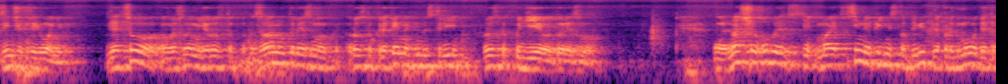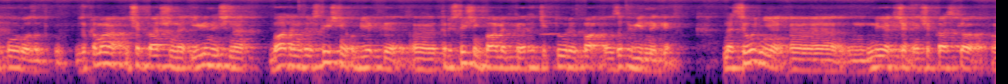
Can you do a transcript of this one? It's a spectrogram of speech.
з інших регіонів. Для цього важливим є розвиток зеленого туризму, розвиток креативних індустрій, розвиток подієвого туризму. Наші області мають всі необхідні складові для передумови для такого розвитку. Зокрема, Черкащина і Вінниччина, багато туристичні об'єкти, туристичні пам'ятки, архітектури, заповідники. На сьогодні е, ми, як Черкаська е,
